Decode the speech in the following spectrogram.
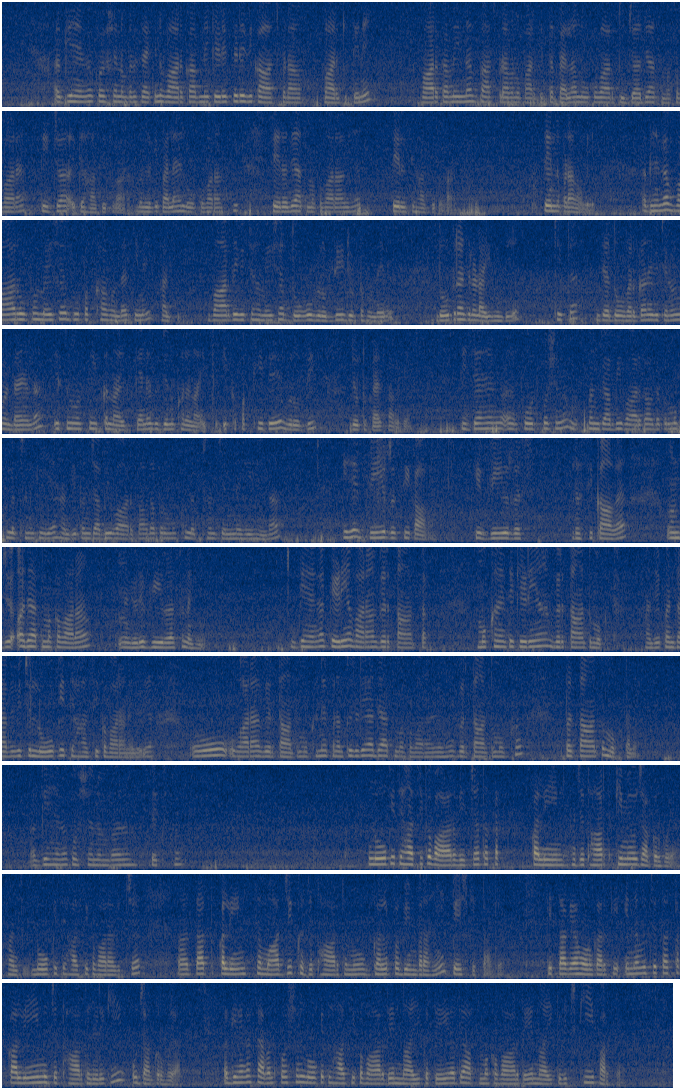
ਅੱਗੇ ਹੈਗਾ ਕੁਐਸਚਨ ਨੰਬਰ 2 ਵਾਰ ਕਾਵ ਨੇ ਕਿਹੜੇ ਕਿਹੜੇ ਵਿਕਾਸ ਪੜਾਅ ਪਾਰ ਕੀਤੇ ਨੇ? ਵਾਰ ਕਾਵ ਨੇ ਇਹਨਾਂ ਵਿਕਾਸ ਪੜਾਵਾਂ ਨੂੰ ਪਾਰ ਕੀਤਾ। ਪਹਿਲਾ ਲੋਕ ਵਾਰ ਦੂਜਾ ਅਧਿਆਤਮਕ ਵਾਰ ਹੈ, ਤੀਜਾ ਇਤਿਹਾਸਿਕ ਵਾਰ। ਮਤਲਬ ਕਿ ਪਹਿਲਾਂ ਇਹ ਲੋਕ ਵਾਰਾਂ ਸੀ, ਫਿਰ ਅਧਿਆਤਮਕ ਵਾਰ ਆ ਗਈਆਂ, ਫਿਰ ਇਤਿਹਾਸਿਕ ਵਾਰ। ਤਿੰਨ ਪੜਾਅ ਹੋ ਗਏ। ਅੱਗੇ ਹੈਗਾ ਵਾਰ ਰੂਪ ਹਮੇਸ਼ਾ ਦੁਪੱਖਾ ਹੁੰਦਾ ਕਿਵੇਂ? ਹਾਂਜੀ, ਵਾਰ ਦੇ ਵਿੱਚ ਹਮੇਸ਼ਾ ਦੋ ਵਿਰੋਧੀ ਜੁੱਟ ਹੁੰਦੇ ਨੇ। ਦੋ ਤਰ੍ਹਾਂ 'ਚ ਲੜਾਈ ਹੁੰਦੀ ਹੈ ਠੀਕ ਹੈ? ਜਾਂ ਦੋ ਵਰਗਾਂ ਦੇ ਵਿੱਚ ਇਹਨਾਂ ਨੂੰ ਵੰਡਿਆ ਜਾਂਦਾ, ਇਸ ਨੂੰ ਅਸੀਂ ਇੱਕ ਨਾਇਕ ਕਹਿੰਦੇ ਦੂਜੇ ਨੂੰ ਖਲਨਾਇਕ ਇੱਕ ਪੱਖੀ ਤੇ ਵਿਰੋਧੀ ਜੁੱਟ ਕਹਿ ਸਕਦੇ ਹਾਂ। ਤੀਜਾ ਹੈ ਫੋਰਥ ਕੁਐਸਚਨ ਪੰਜਾਬੀ ਵਾਰਕਾਵ ਦਾ ਪ੍ਰਮੁੱਖ ਲੱਛਣ ਕੀ ਹੈ? ਹਾਂਜੀ, ਪੰਜਾਬੀ ਵਾਰਕਾਵ ਦਾ ਪ੍ਰਮੁੱਖ ਲੱਛਣ ਚਿੰਨ੍ਹ ਇਹ ਹੈਗਾ, ਇਹ ਵੀਰ ਰਸਿਕਾਵ ਕਿ ਵੀਰ ਰਸ, ਰਸਿਕਾਵ ਹੈ ਉਂਝ ਅਧਿਆਤਮਕ ਵਾਰਾਂ ਅਹ ਜਿਹੜੇ ਵੀਰ ਰਸ ਨਹੀਂ। ਅੱਗੇ ਹੈਗਾ, ਕਿਹੜੀਆਂ ਵਾਰਾਂ ਬਿਰਤਾਂਤ ਮੁੱਖ ਨੇ ਤੇ ਕਿਹੜੀਆਂ? ਵਿਰਤਾਂਤ ਮੁਕਤ। ਹਾਂਜੀ ਪੰਜਾਬੀ ਵਿੱਚ ਲੋਕ ਇਤਿਹਾਸਿਕ ਵਾਰਾਂ ਨੇ ਜਿਹੜੀਆਂ ਉਹ ਵਾਰਾਂ ਬਿਰਤਾਂਤ ਮੁੱਖ ਨੇ ਪਰੰਤੂ ਜਿਹੜੀਆਂ ਅਧਿਆਤਮਕ ਵਾਰਾਂ ਨੇ ਉਹ ਬਿਰਤਾਂਤ ਮੁੱਖ ਬਿਰਤਾਂਤ ਮੁਕਤ ਨੇ। ਅੱਗੇ ਹੈਗਾ ਕੁਸ਼ਚਨ ਨੰਬਰ ਸਿਕਸਥ ਲੋਕ ਇਤਿਹਾਸਿਕ ਵਾਰ ਵਿੱਚ ਤਤਕਾਲੀਨ ਯਥਾਰਥ ਕਿਵੇਂ ਉਜਾਗਰ ਹੋਇਆ? ਹਾਂਜੀ ਲੋਕ ਇਤਿਹਾਸਿਕ ਵਾਰਾਂ ਵਿੱਚ ਅ, ਤਤਕਾਲੀਨ ਸਮਾਜਿਕ ਯਥਾਰਥ ਨੂੰ ਗਲਪ ਬਿੰਬ ਰਾਹੀਂ ਪੇਸ਼ ਕੀਤਾ ਗਿਆ। ਕੀਤਾ ਗਿਆ ਹੋਣ ਕਰਕੇ ਇਹਨਾਂ ਵਿੱਚ ਤਤਕਾਲੀਨ ਯਥਾਰਥ ਜਿਹੜੇ ਕਿ ਉਜਾਗਰ ਹੋਇਆ। ਅੱਗੇ ਹੈਗਾ 7th ਕੁਐਸਚਨ ਲੋਕ ਇਤਿਹਾਸਿਕ ਵਾਰ ਦੇ ਨਾਇਕ ਤੇ ਅਧਿਆਤਮਕ ਵਾਰ ਦੇ ਨਾਇਕ ਵਿੱਚ ਕੀ ਫ਼ਰਕ ਹੈ?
